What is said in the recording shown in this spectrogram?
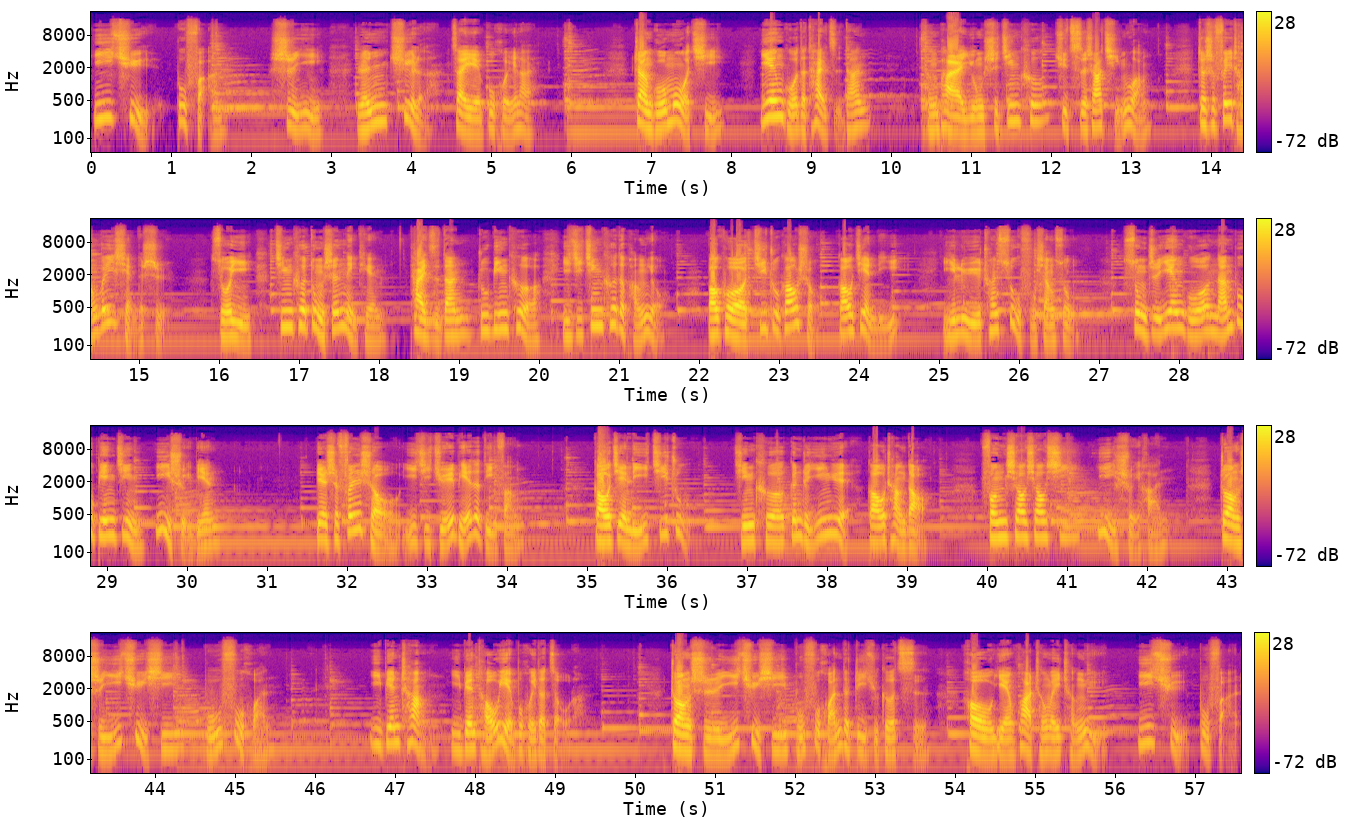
一去不返，示意人去了再也不回来。战国末期，燕国的太子丹曾派勇士荆轲去刺杀秦王，这是非常危险的事。所以，荆轲动身那天，太子丹、朱宾客以及荆轲的朋友，包括击筑高手高渐离，一律穿素服相送。送至燕国南部边境易水边，便是分手以及诀别的地方。高渐离击筑，荆轲跟着音乐高唱道：“风萧萧兮易水寒，壮士一去兮不复还。”一边唱一边头也不回地走了。壮士一去兮不复还的这句歌词，后演化成为成语。一去不返。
